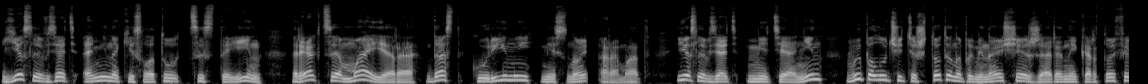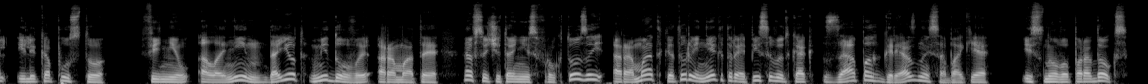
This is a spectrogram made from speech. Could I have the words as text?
Если взять аминокислоту цистеин, реакция Майера даст куриный мясной аромат. Если взять метионин, вы получите что-то напоминающее жареный картофель или капусту. Фенилаланин дает медовые ароматы, а в сочетании с фруктозой – аромат, который некоторые описывают как запах грязной собаки. И снова парадокс.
